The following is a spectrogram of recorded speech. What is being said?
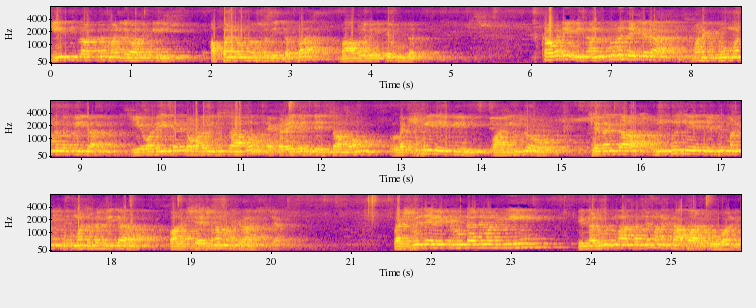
తీరిన తర్వాత మళ్ళీ వాళ్ళకి అప్ అండ్ డౌన్ వస్తుంది తప్ప మామూలుగా అయితే ఉండదు. కాబట్టి ఈ నలుగురు దగ్గర మనకి భూమండలం మీద ఎవరైతే గౌరవిస్తామో ఎక్కడైతే చేస్తామో లక్ష్మీదేవి వాళ్ళ ఇంట్లో స్థిరంగా ఉంటుంది అని చెప్పి మనకి భూమండలం మీద వాళ్ళ శేషణం మనకి రాసిచ్చారు. లక్ష్మీదేవి ఎక్కడ ఉండాలి మనకి? ఈ నలుగురు మాత్రమే మనం కాపాడుకోవాలి.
